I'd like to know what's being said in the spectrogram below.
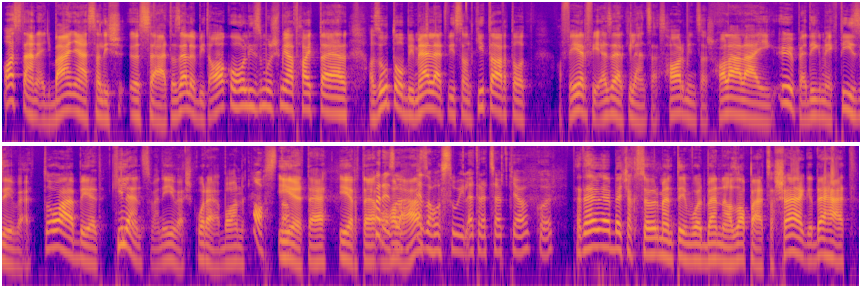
aztán egy bányásszal is összeállt. Az előbbit alkoholizmus miatt hagyta el, az utóbbi mellett viszont kitartott, a férfi 1930-as haláláig, ő pedig még 10 évvel tovább élt, 90 éves korában Azt a- élte, érte Akkor a ez halál. a, ez a hosszú életreceptje akkor. Tehát e- ebbe csak szörmentén volt benne az apácaság, de hát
